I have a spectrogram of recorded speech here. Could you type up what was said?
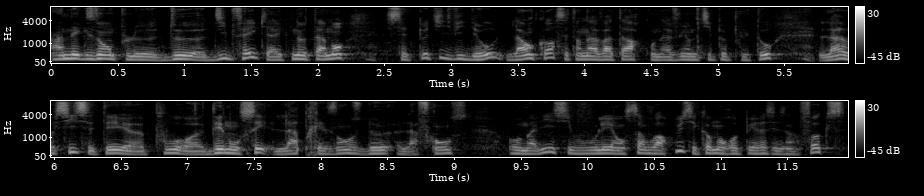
un exemple de deepfake avec notamment cette petite vidéo. Là encore, c'est un avatar qu'on a vu un petit peu plus tôt. Là aussi, c'était euh, pour dénoncer la présence de la France au Mali. Si vous voulez en savoir plus et comment repérer ces infox,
